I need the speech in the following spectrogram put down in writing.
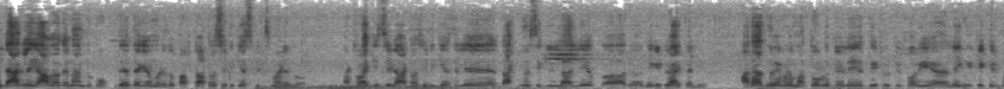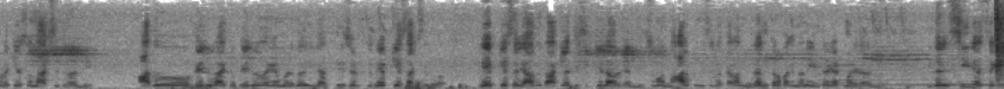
ಈಗಾಗಲೇ ಯಾವಾಗ ನಾನು ಒಪ್ಪದೇ ಇದ್ದಾಗ ಮಾಡಿದ್ರು ಫಸ್ಟ್ ಅಟ್ರಾಸಿಟಿ ಕೇಸ್ ಫಿಕ್ಸ್ ಮಾಡಿದ್ರು. ಅಟ್ರಾಸಿಟಿ ಅಟ್ರಾಸಿಟಿ ಕೇಸಲ್ಲಿ ಡಾಕ್ಯುಮೆಂಟ್ ಸಿಗಲಿಲ್ಲ ಅಲ್ಲಿ, ಅದು ನೆಗೆಟಿವ್ ಆಯ್ತು ಅಲ್ಲಿ. ಅದಾದ್ಮೇಲೆ ಮತ್ತೆ ಮತ್ತೊಬ್ಳ ಕೈಲಿ ತ್ರೀ ಫಿಫ್ಟಿ ಫೋರ್ ಲೈಂಗಿಕ ಕಿರುಕುಳ ಕೇಸನ್ನು ಹಾಕ್ಸಿದ್ರು ಅಲ್ಲಿ. ಅದು ಫೇಲ್ಯೂರ್ ಆಯಿತು. ಫೇಲ್ಯೂರ್ ಆಗಿ ಮಾಡಿದ್ರು, ಈಗ ತ್ರೀ ರೇಪ್ ಕೇಸ್ ಹಾಕ್ಸಿದ್ರು. ರೇಪ್ ಕೇಸಲ್ಲಿ ಯಾವುದೇ ದಾಖಲಾತಿ ಸಿಕ್ಕಿಲ್ಲ ಅವ್ರಿಗೆ ಅಲ್ಲಿ. ಸುಮಾರು ನಾಲ್ಕು ದಿವಸಗಳ ಕಾಲ ನಿರಂತರವಾಗಿ ನಾನು ಇಂಟರ್ಗೇಟ್ ಮಾಡಿದ್ದಾರೆ ಇದರಲ್ಲಿ ಸೀರಿಯಸ್ ಆಗಿ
